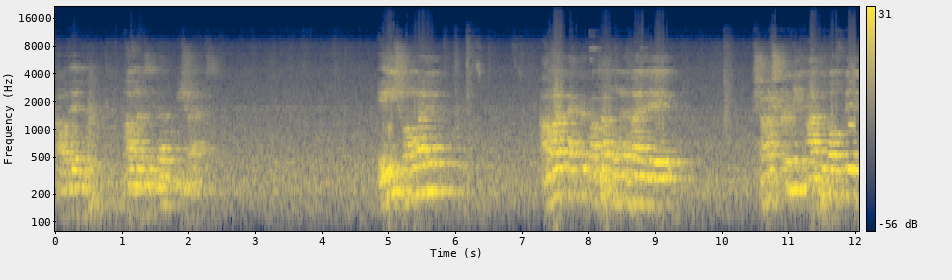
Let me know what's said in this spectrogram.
আমাদের ভাবনা চিন্তার বিষয় আছে। এই সময়ে আমার একটা কথা মনে হয় যে সাংস্কৃতিক আধিপত্যের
